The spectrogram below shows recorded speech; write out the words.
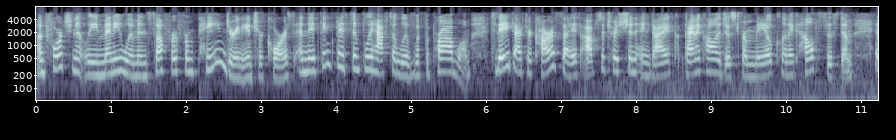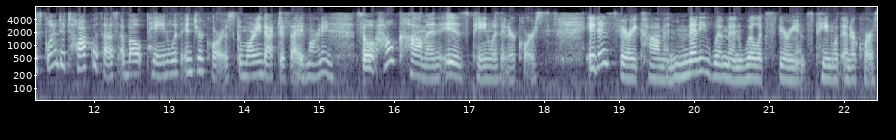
Unfortunately, many women suffer from pain during intercourse and they think they simply have to live with the problem. Today, Dr. Cara Syth, obstetrician and gynecologist from Mayo Clinic Health System, is going to talk with us about pain with intercourse. Good morning, Dr. Syth. Good morning. So how common is pain with intercourse? It is very common. Many women will experience pain with intercourse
